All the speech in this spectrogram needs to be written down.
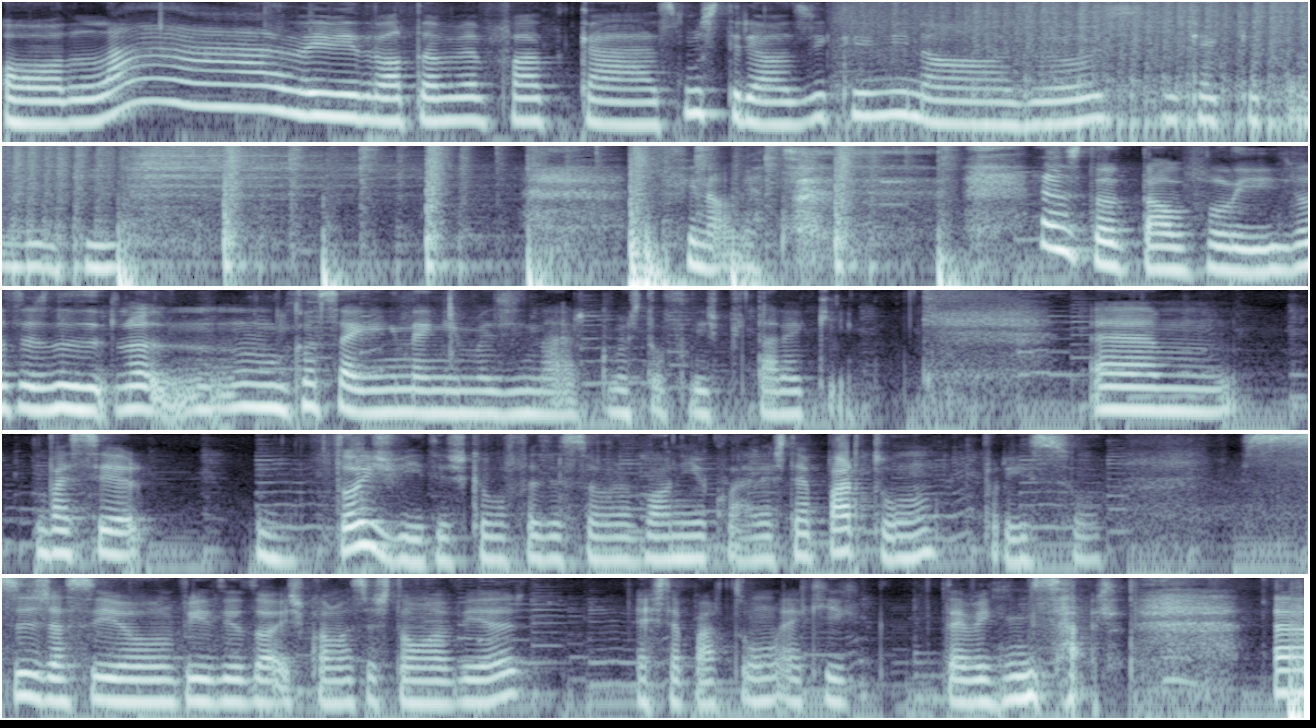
Olá! Bem-vindo de volta ao meu podcast Misteriosos e Criminosos. E o que é que estamos aqui? Finalmente. Eu estou tão feliz. Vocês não, não conseguem nem imaginar como eu estou feliz por estar aqui. Um, vai ser dois vídeos que eu vou fazer sobre a Bonnie e o Clyde. Esta é a parte 1, por isso, se já saiu o vídeo 2 quando vocês estão a ver, esta parte 1, é aqui que devem começar.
